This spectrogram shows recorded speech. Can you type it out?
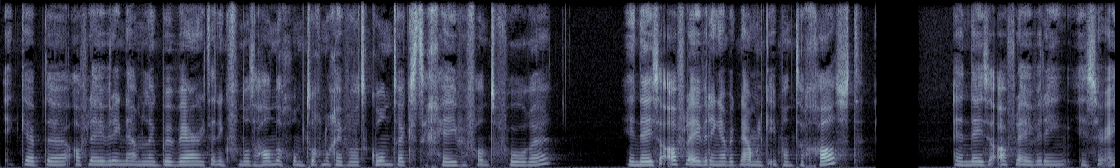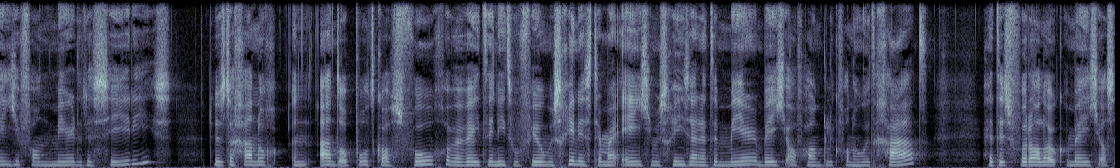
Ik heb de aflevering namelijk bewerkt en ik vond het handig om toch nog even wat context te geven van tevoren. In deze aflevering heb ik namelijk iemand te gast. En deze aflevering is er eentje van meerdere series. Dus er gaan nog een aantal podcasts volgen. We weten niet hoeveel. Misschien is er maar eentje, misschien zijn het er meer. Een beetje afhankelijk van hoe het gaat. Het is vooral ook een beetje als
